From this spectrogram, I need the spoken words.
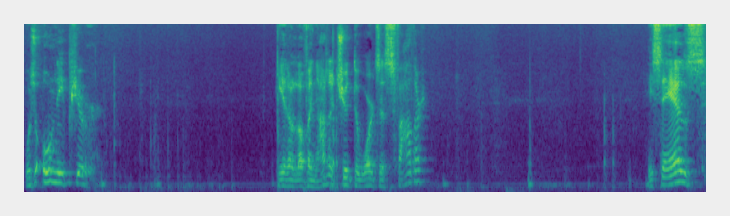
was only pure. He had a loving attitude towards his father. He says,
